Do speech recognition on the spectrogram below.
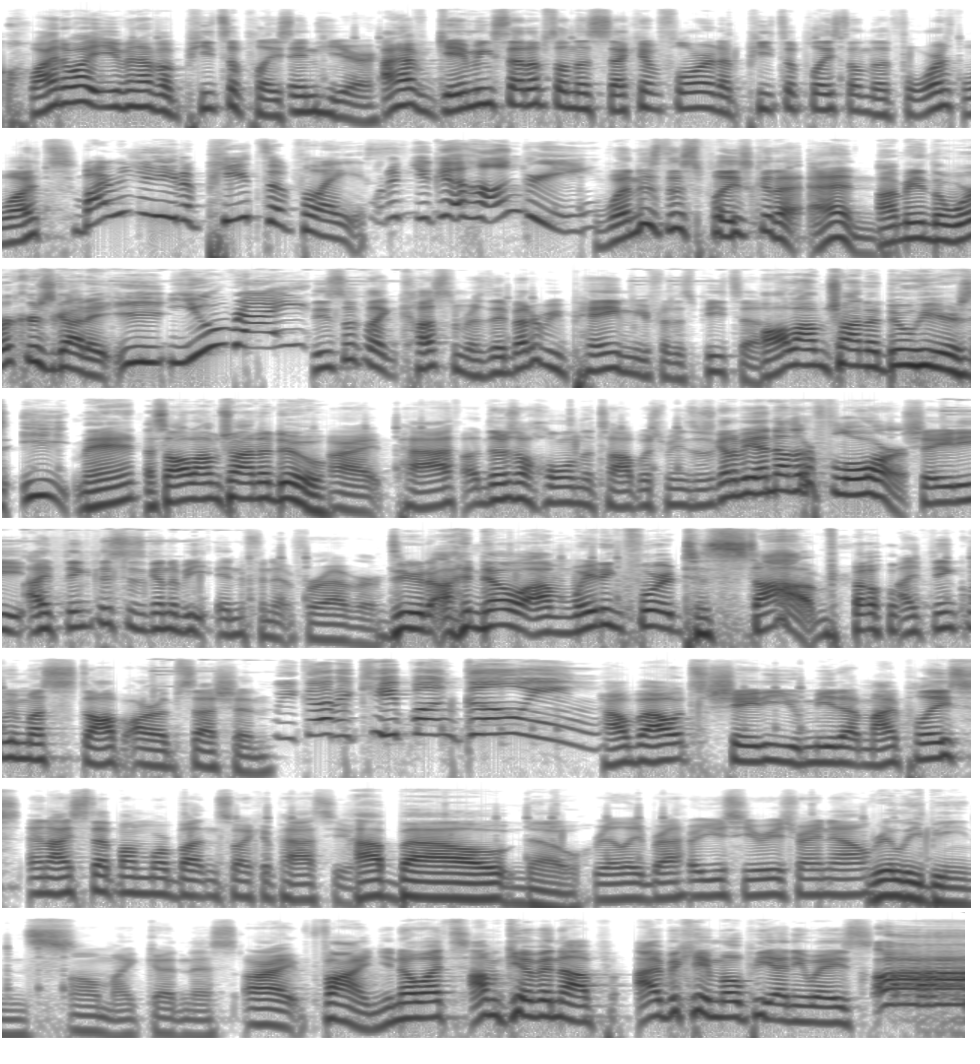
Why do I even have a pizza place in here? I have gaming setups on the second floor and a pizza place on the fourth. What? Why would you need a pizza place? What if you get hungry? When is this place gonna end? I mean, the workers gotta eat. You right? These look like customers. They better be paying me for this pizza. All All I'm trying to do here is eat, man. That's all I'm trying to do. All right, path. Uh, there's a hole in the top, which means there's gonna be another floor. Shady, I think this is gonna be infinite forever. Dude, I know. I'm waiting for it to stop, bro. I think we must stop our obsession. We gotta keep on going. How about Shady, you meet at my place and I step on more buttons so I can pass you? How about no? Really, bruh? Are you serious right now? Really beans. Oh my goodness. All right, fine. You know what? I'm giving up. I became OP anyways. Ah!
